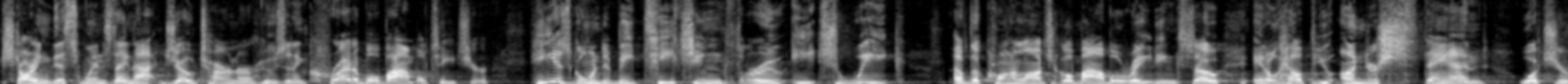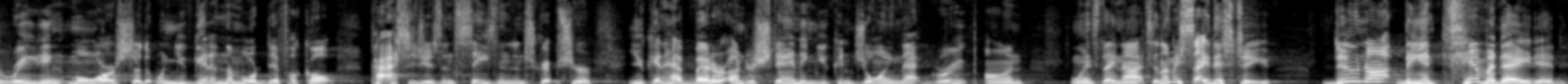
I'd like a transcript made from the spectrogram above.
starting this Wednesday night, Joe Turner, who's an incredible Bible teacher, he is going to be teaching through each week of the chronological Bible reading. So it'll help you understand what you're reading more so that when you get in the more difficult passages and seasons in Scripture, you can have better understanding. You can join that group on Wednesday nights. And let me say this to you do not be intimidated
